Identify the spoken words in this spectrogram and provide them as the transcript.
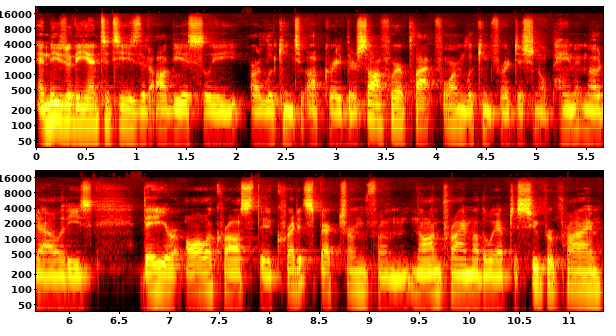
And these are the entities that obviously are looking to upgrade their software platform, looking for additional payment modalities. They are all across the credit spectrum from non prime all the way up to super prime,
